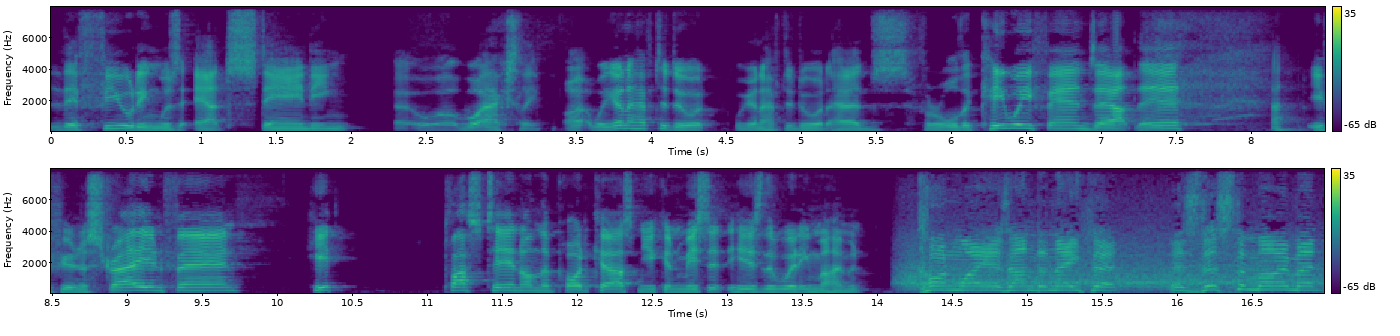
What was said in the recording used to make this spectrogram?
their fielding was outstanding. Uh, well, actually, uh, we're going to have to do it. We're going to have to do it, Hads, for all the Kiwi fans out there. if you're an Australian fan, hit plus 10 on the podcast and you can miss it. Here's the winning moment. Conway is underneath it. Is this the moment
